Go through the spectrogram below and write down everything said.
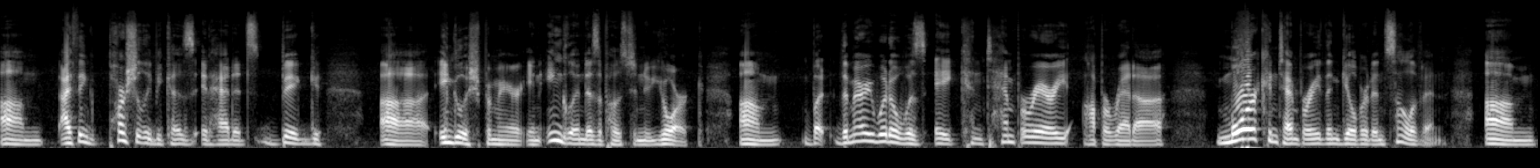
Um, I think partially because it had its big uh, English premiere in England as opposed to New York. Um, but The Merry Widow was a contemporary operetta, more contemporary than Gilbert and Sullivan, um,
